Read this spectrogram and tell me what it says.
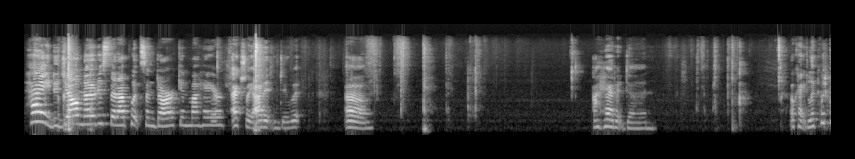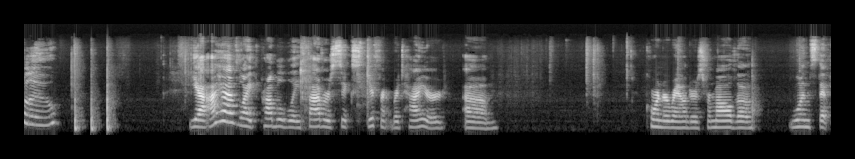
Hey, did y'all notice that I put some dark in my hair? Actually, I didn't do it. Um, I had it done. Okay, liquid glue. Yeah, I have like probably five or six different retired um, corner rounders from all the ones that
